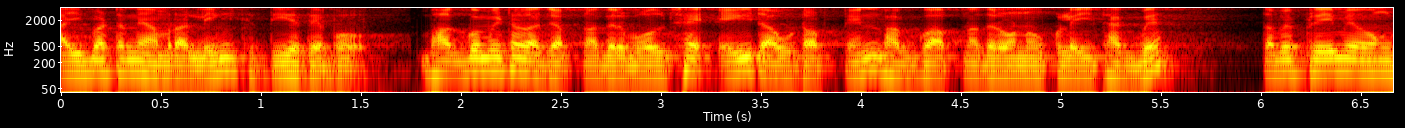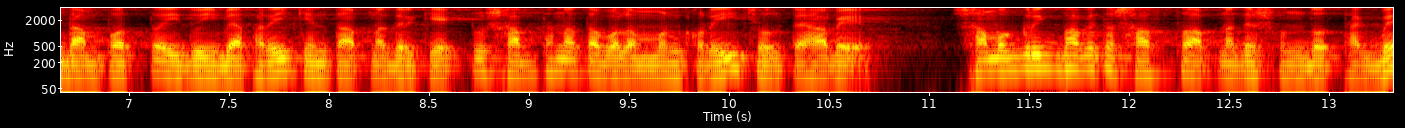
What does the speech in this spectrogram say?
আই বাটনে আমরা লিংক দিয়ে দেব। ভাগ্য মিটার আজ আপনাদের বলছে এইট আউট অফ টেন ভাগ্য আপনাদের অনুকূলেই থাকবে। তবে প্রেম এবং দাম্পত্য এই দুই ব্যাপারেই কিন্তু আপনাদেরকে একটু সাবধানতা অবলম্বন করেই চলতে হবে। সামগ্রিকভাবে তো স্বাস্থ্য আপনাদের সুন্দর থাকবে,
